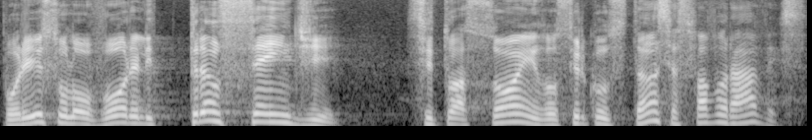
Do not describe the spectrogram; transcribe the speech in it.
Por isso o louvor ele transcende situações ou circunstâncias favoráveis.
